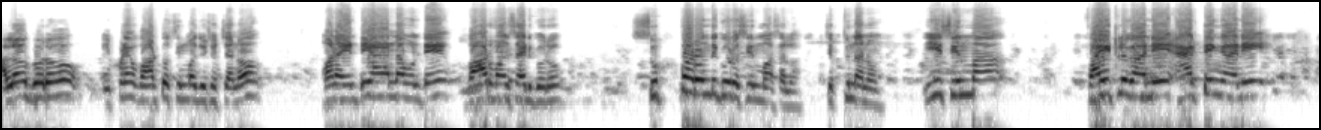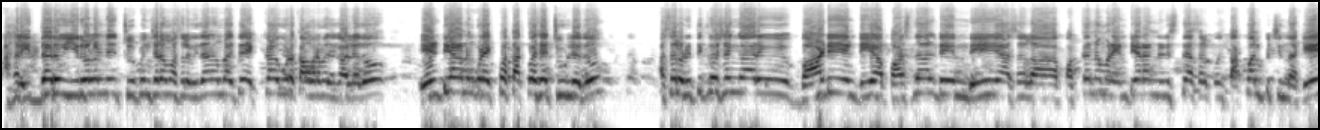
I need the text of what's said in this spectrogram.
Hello గురు ఇప్పుడే war two cinema చూసి వచ్చాను. మన ఎన్టీఆర్ అన్న ఉంటే వార్ వన్ సైడ్ గురు. సూపర్ ఉంది గురు సినిమా అసలు చెప్తున్నాను. ఈ సినిమా ఫైట్లు కానీ యాక్టింగ్ కానీ అసలు ఇద్దరు హీరోలని చూపించడం అసలు విధానంలో అయితే ఎక్కడ కూడా కాంప్రమైజ్ కాలేదు. ఎన్టీఆర్ కూడా ఎక్కువ తక్కువ చేసి చూడలేదు. అసలు రితిక్ రోషన్ గారి బాడీ ఏంటి ఆ పర్సనాలిటీ ఏంటి అసలు ఆ పక్కన మన ఎన్టీఆర్ అని నిలిస్తే అసలు కొంచెం తక్కువ అనిపించింది నాకు.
